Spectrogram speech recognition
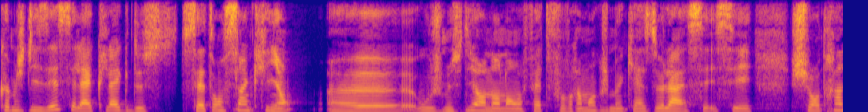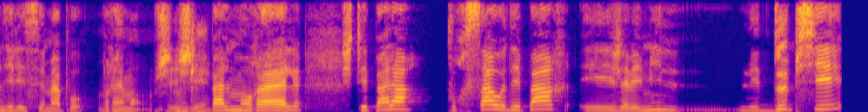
comme je disais, c'est la claque de cet ancien client. Euh, où je me suis dit oh non non en fait faut vraiment que je me casse de là c'est c'est je suis en train d'y laisser ma peau vraiment. J'ai pas le moral. J'étais pas là pour ça au départ et j'avais mis les deux pieds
